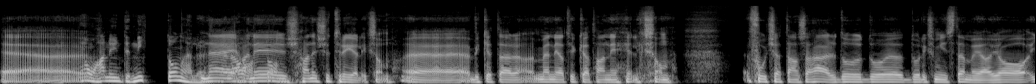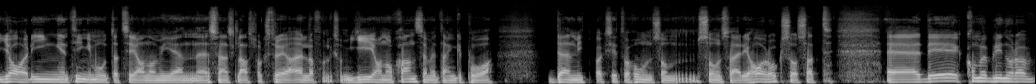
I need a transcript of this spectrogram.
Eh, Ja, och han är ju inte 19 heller. Nej, han 18. är, han är 23 liksom. Eh, vilket är, men jag tycker att han är liksom... Fortsätter han så här, då, då, då liksom instämmer jag. jag. Jag har ingenting emot att se honom i en eh, svensk landslagströja. Eller liksom ge honom chansen med tanke på den mittbacksituation som, som Sverige har också. Så att, eh, det kommer bli några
